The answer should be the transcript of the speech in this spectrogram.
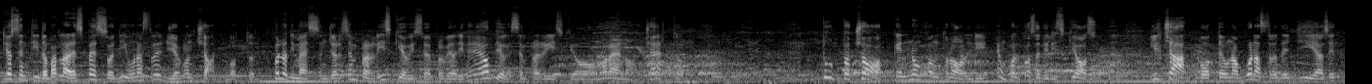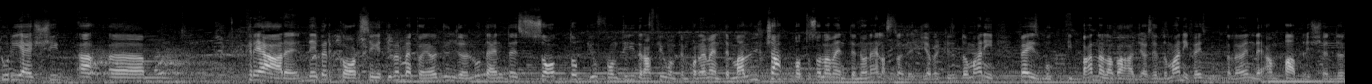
Ti ho sentito parlare spesso di una strategia con chatbot. Quello di Messenger è sempre a rischio visto è proprietà di... È ovvio che è sempre a rischio, Moreno, certo. Tutto ciò che non controlli è un qualcosa di rischioso. Il chatbot è una buona strategia se tu riesci a um, creare dei percorsi che ti permettono di raggiungere l'utente sotto più fonti di traffico contemporaneamente, ma il chatbot solamente non è la strategia, perché se domani Facebook ti banna la pagina, se domani Facebook te la rende unpublished,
